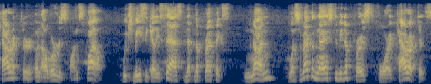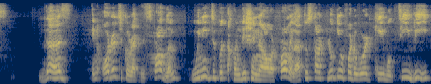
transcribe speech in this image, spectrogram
character on our response file, which basically says that the prefix none was recognized to be the first four characters. Thus, in order to correct this problem, we need to put a condition in our formula to start looking for the word cable TV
